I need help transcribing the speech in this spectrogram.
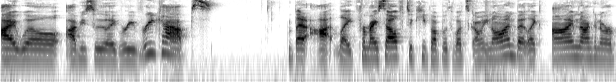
I will obviously like read recaps but I, like for myself to keep up with what's going on, but like I'm not going to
